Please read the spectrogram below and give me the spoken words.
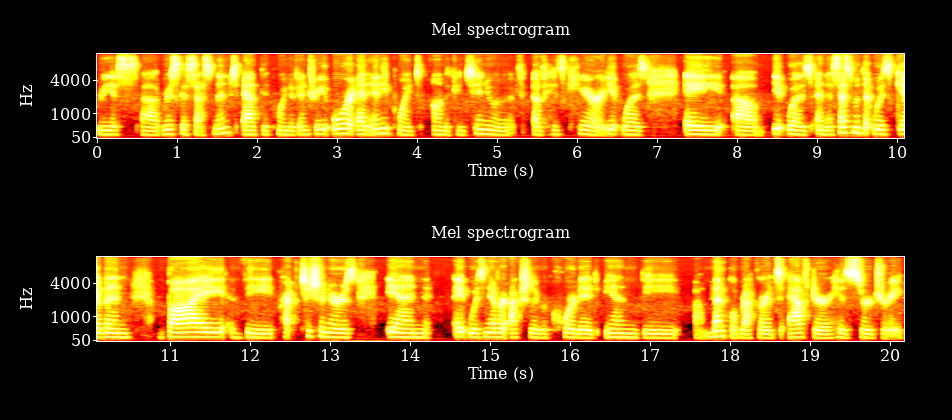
risk, uh, risk assessment at the point of entry or at any point on the continuum of, of his care. It was a uh, it was an assessment that was given by the practitioners in it was never actually recorded in the um, medical records after his surgery.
